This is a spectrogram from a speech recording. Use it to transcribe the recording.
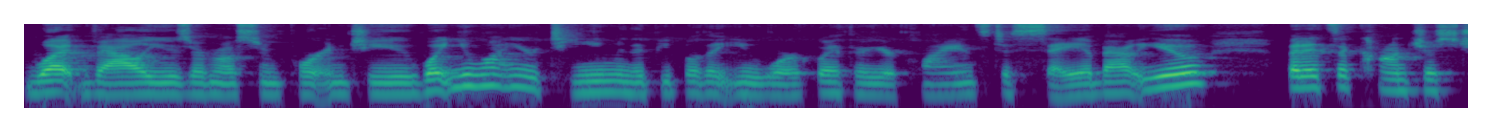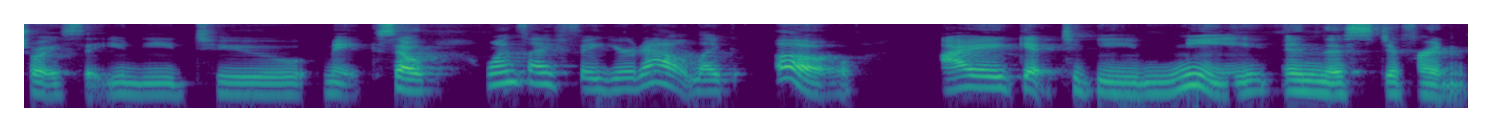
what values are most important to you, what you want your team and the people that you work with or your clients to say about you. But it's a conscious choice that you need to make. So once I figured out, like, oh, I get to be me in this different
